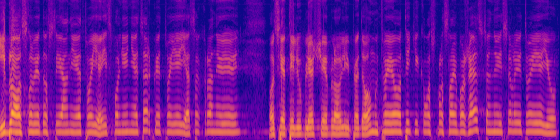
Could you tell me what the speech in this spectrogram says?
и благослови достояние Твое, исполнение церкви Твоей, я сохрани. Освети люблящие благолепие дому Твоего, Ты тихо воспрослай божественную силой Твоею,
